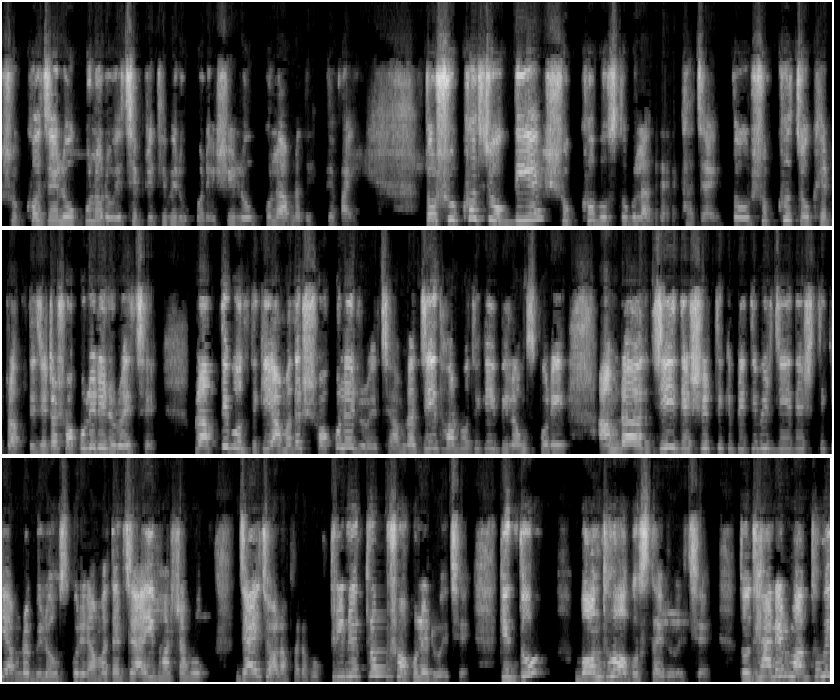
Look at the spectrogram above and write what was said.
সূক্ষ্ম যে লোকগুলো রয়েছে পৃথিবীর উপরে, সেই লোকগুলো আমরা দেখতে পাই। তো সূক্ষ্ম চোখ দিয়ে সূক্ষ্ম বস্তুগুলা দেখা যায়। তো সূক্ষ্ম চোখের প্রাপ্তি, যেটা সকলেরই রয়েছে, প্রাপ্তি বলতে কি আমাদের সকলের রয়েছে। আমরা যে ধর্ম থেকেই বিলংস করি, আমরা যে দেশের থেকে, পৃথিবীর যে দেশ থেকে আমরা বিলংস করি, আমাদের যাই ভাষা হোক, যাই চলাফেরা হোক, ত্রিনেত্র সকলের রয়েছে। কিন্তু বন্ধ অবস্থায় রয়েছে। তো ধ্যানের মাধ্যমে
